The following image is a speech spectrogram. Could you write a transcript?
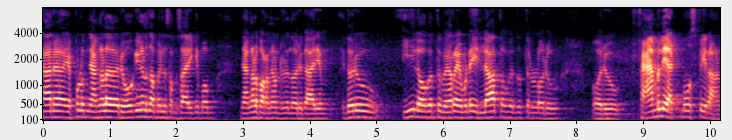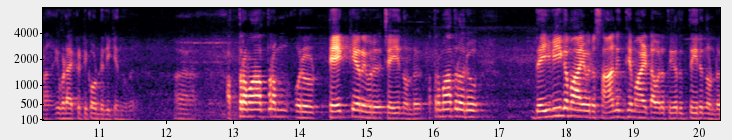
ഞാൻ എപ്പോഴും ഞങ്ങൾ രോഗികൾ തമ്മിൽ സംസാരിക്കുമ്പം ഞങ്ങൾ പറഞ്ഞുകൊണ്ടിരുന്ന ഒരു കാര്യം ഇതൊരു ഈ ലോകത്ത് വേറെ എവിടെ ഇല്ലാത്ത വിധത്തിലുള്ളൊരു ഒരു ഫാമിലി അറ്റ്മോസ്ഫിയറാണ് ഇവിടെ കിട്ടിക്കൊണ്ടിരിക്കുന്നത്. അത്രമാത്രം ഒരു ടേക്ക് കെയർ ഇവർ ചെയ്യുന്നുണ്ട്. അത്രമാത്രം ഒരു ദൈവീകമായ ഒരു സാന്നിധ്യമായിട്ട് അവർ തീർ തീരുന്നുണ്ട്.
